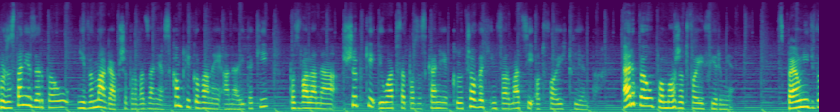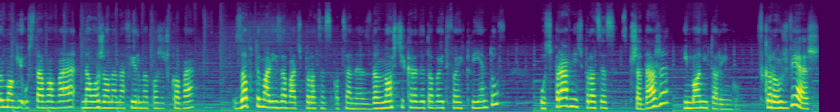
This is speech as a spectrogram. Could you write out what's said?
Korzystanie z RPU nie wymaga przeprowadzania skomplikowanej analityki, pozwala na szybkie i łatwe pozyskanie kluczowych informacji o Twoich klientach. RPU pomoże Twojej firmie spełnić wymogi ustawowe nałożone na firmy pożyczkowe, zoptymalizować proces oceny zdolności kredytowej Twoich klientów, usprawnić proces sprzedaży i monitoringu. Skoro już wiesz,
